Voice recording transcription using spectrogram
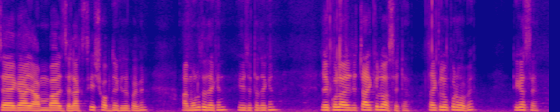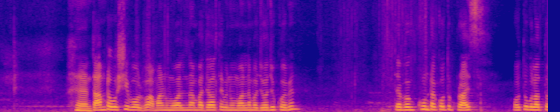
স্যাগাই আম্বার জেলাক্সি সব ধরনের খেজুর পাবেন। আর মূলত দেখেন, এই যেটা দেখেন এগুলো এই যে চার কিলো আছে এটা, চার কিলো উপর হবে, ঠিক আছে? হ্যাঁ দামটা অবশ্যই বলব, আমার মোবাইল নাম্বার দেওয়া থাকবে, মোবাইল নাম্বার যোগাযোগ করবেন। এবং কোনটা কত প্রাইস কতগুলো তো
